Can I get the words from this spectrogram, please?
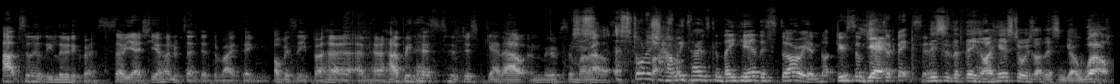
Absolutely ludicrous. So yeah, she 100% did the right thing. Obviously for her and her happiness to just get out and move somewhere else. Astonishing. But how many times can they hear this story and not do something Yeah, to fix it? this is the thing. I hear stories like this and go, well,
